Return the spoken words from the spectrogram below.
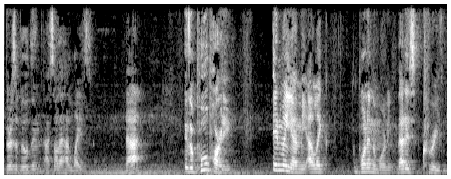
there's a building I saw that had lights. That is a pool party in Miami at like one in the morning. That is crazy.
